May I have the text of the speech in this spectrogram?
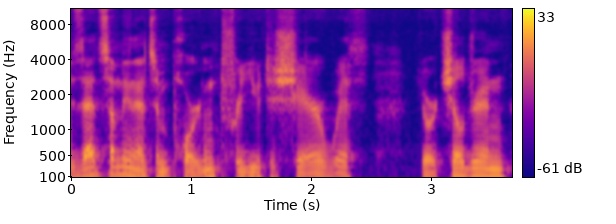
is that something that's important for you to share with your children.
